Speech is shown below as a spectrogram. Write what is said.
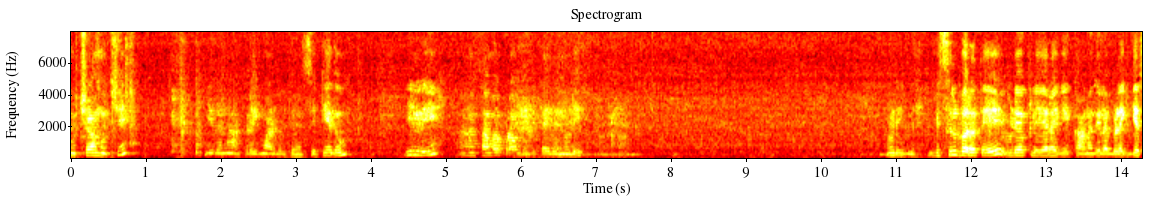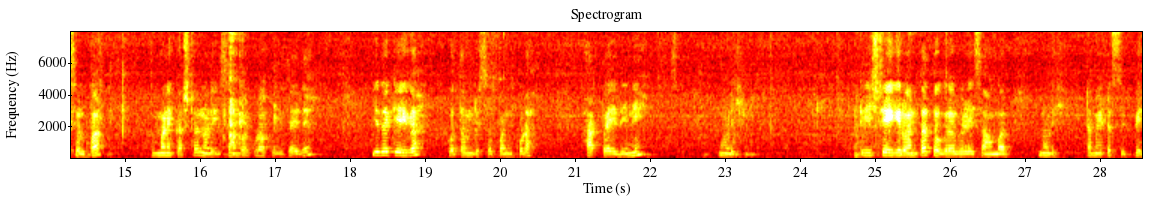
ಮುಚ್ಚಳ ಮುಚ್ಚಿ ಇದನ್ನು ಆ ಕಡೆಗೆ ಮಾಡಿಬಿಡ್ತೀನಿ ಸಿಟ್ಟಿದು ಇಲ್ಲಿ ಸಾಂಬಾರು ಕೂಡ ಕುದೀತಾ ಇದೆ ನೋಡಿ. ನೋಡಿ ಇಲ್ಲಿ, ಬಿಸಿಲು ಬರುತ್ತೆ, ವಿಡಿಯೋ ಕ್ಲಿಯರಾಗಿ ಕಾಣೋದಿಲ್ಲ, ಬೆಳಗ್ಗೆ ಸ್ವಲ್ಪ. ತುಂಬಾ ಕಷ್ಟ, ನೋಡಿ ಇಲ್ಲಿ ಸಾಂಬಾರು ಕೂಡ ಕುದೀತಾ ಇದೆ. ಇದಕ್ಕೆ ಈಗ ಕೊತ್ತಂಬರಿ ಸೊಪ್ಪನ್ನು ಕೂಡ ಹಾಕ್ತಾ ಇದ್ದೀನಿ. ನೋಡಿ, ಟೇಸ್ಟಿಯಾಗಿರುವಂಥ ತೊಗರಿಬೇಳೆ ಸಾಂಬಾರು. ನೋಡಿ, ಟೊಮೆಟೊ ಸಿಪ್ಪೆ.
